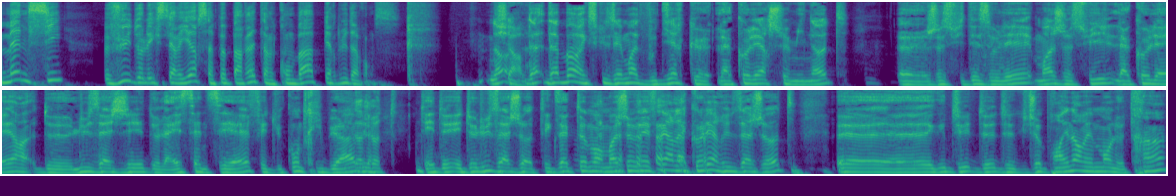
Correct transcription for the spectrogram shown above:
même si vu de l'extérieur, ça peut paraître un combat perdu d'avance. Non, d'abord, excusez-moi de vous dire que la colère cheminote, euh, je suis désolé, moi je suis la colère de l'usager de la SNCF et du contribuable et de, et de l'usageote. Exactement. Moi je vais faire la colère usageote. Euh, du- de- de- je prends énormément le train.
